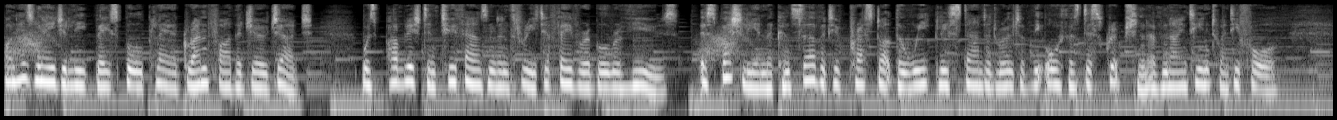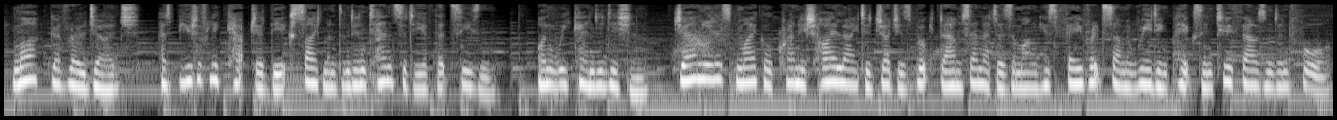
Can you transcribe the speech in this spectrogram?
on his Major League Baseball player grandfather Joe Judge, was published in 2003 to favorable reviews, especially in the conservative press. The Weekly Standard wrote of the author's description of 1924. Mark Gauvreau Judge, has beautifully captured the excitement and intensity of that season. On Weekend Edition, journalist Michael Kranish highlighted Judge's book Damn Senators among his favorite summer reading picks in 2004.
